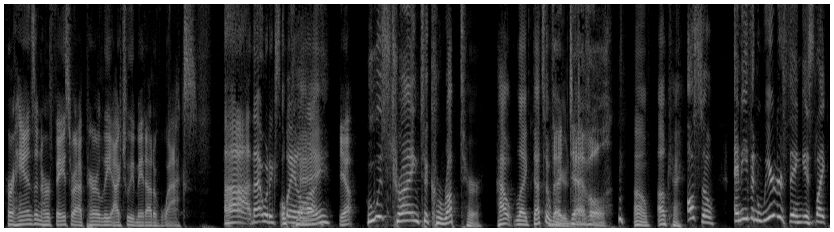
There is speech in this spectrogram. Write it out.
her hands and her face are apparently actually made out of wax. Ah, that would explain a lot. Yeah, Who was trying to corrupt her? How like that's a weird The devil. Oh, okay. Also, an even weirder thing is like,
